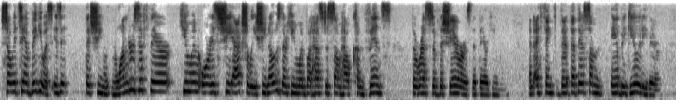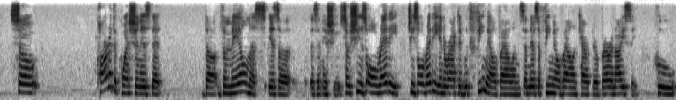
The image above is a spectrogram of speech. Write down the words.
so it's ambiguous. Is it that she wonders if they're human, or is she actually she knows they're human, but has to somehow convince the rest of the sharers that they're human? And I think that, that there's some ambiguity there. So part of the question is that the the maleness is a is an issue. So she's already she's already interacted with female Valens, and there's a female Valen character, Berenice, who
